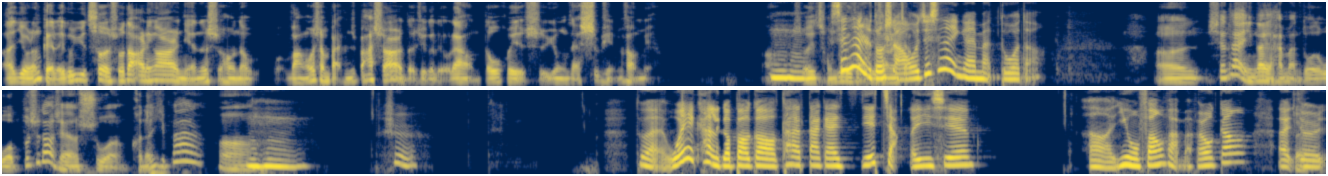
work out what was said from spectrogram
呃，有人给了一个预测，说到二零二二年的时候呢，网络上百分之八十二的这个流量都会是用在视频方面。嗯，所以从现在是多少？我觉得现在应该蛮多的。嗯，现在应该也还蛮多的，我不知道现在数，可能一半。嗯哼，是。对，我也看了个报告，他大概也讲了一些。呃，应用方法嘛，反正我刚呃就是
